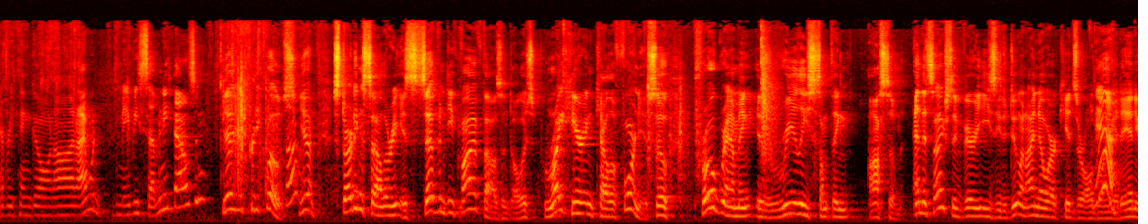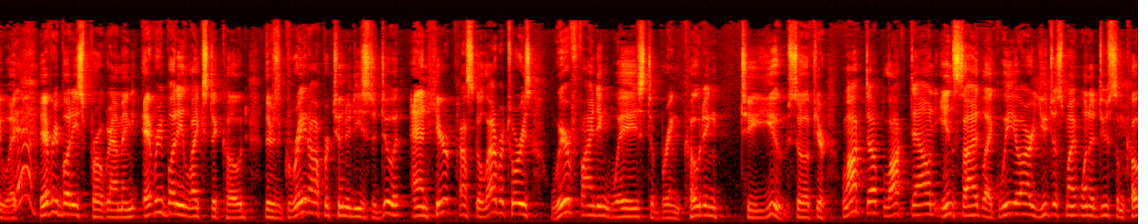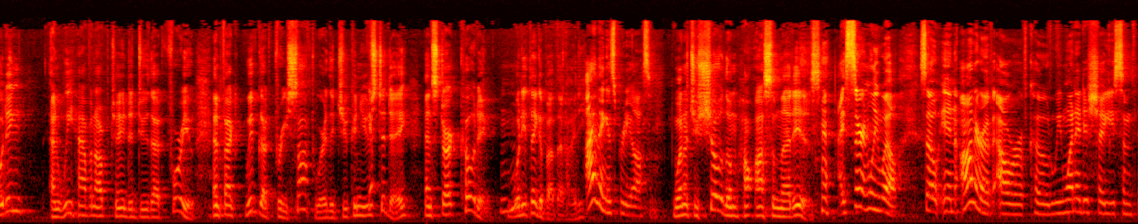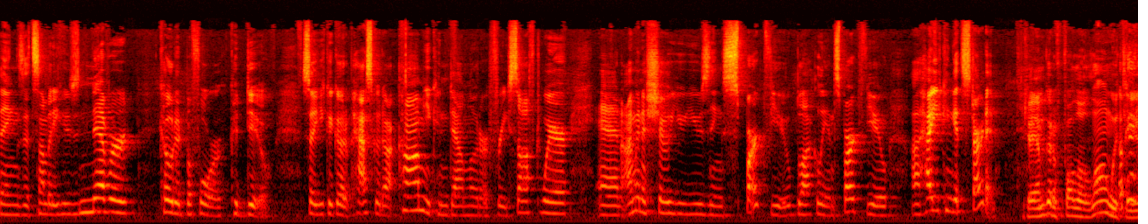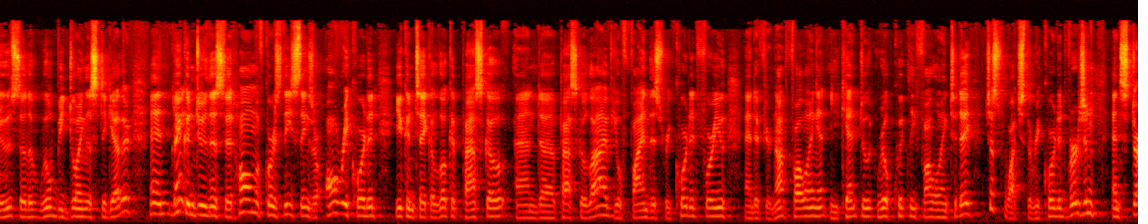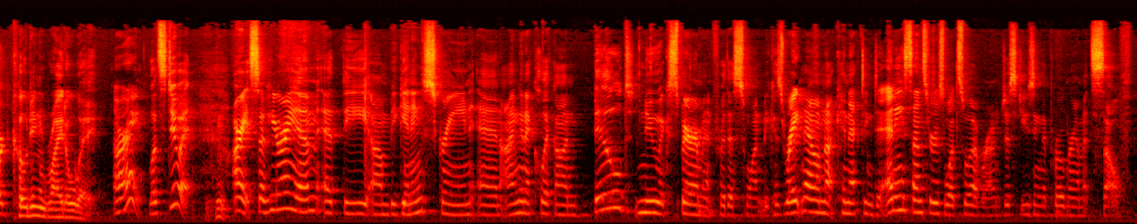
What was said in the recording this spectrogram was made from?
everything going on. I would maybe seventy thousand. Yeah, you're pretty close. Huh? Yeah, starting salary is seventy-five thousand dollars right here in California. So programming is really something awesome, and it's actually very easy to do. And I know our kids are all yeah. doing it anyway. Yeah. Everybody's programming. Everybody likes to code. There's great opportunities to do it. And here at Pasco Laboratories, we're finding ways to bring coding to you. So if you're locked up, locked down inside like we are, you just might want to do some coding and we have an opportunity to do that for you. In fact, we've got free software that you can use yep. today and start coding. Mm-hmm. What do you think about that, Heidi? I think it's pretty awesome. Why don't you show them how awesome that is? I certainly will. So, in honor of Hour of Code, we wanted to show you some things that somebody who's never coded before could do. So, you could go to pasco.com, you can download our free software, and I'm going to show you using SPARKvue, Blockly and SPARKvue, uh, how you can get started. Okay, I'm going to follow along with okay. you so that we'll be doing this together. And Great. you can do this at home. Of course, these things are all recorded. You can take a look at Pasco and uh, Pasco Live. You'll find this recorded for you. And if you're not following it, and you can't do it real quickly following today, just watch the recorded version and start coding right away. All right, let's do it. Mm-hmm. All right, so here I am at the um, beginning screen, and I'm going to click on Build New Experiment for this one because right now I'm not connecting to any sensors whatsoever. I'm just using the program itself.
